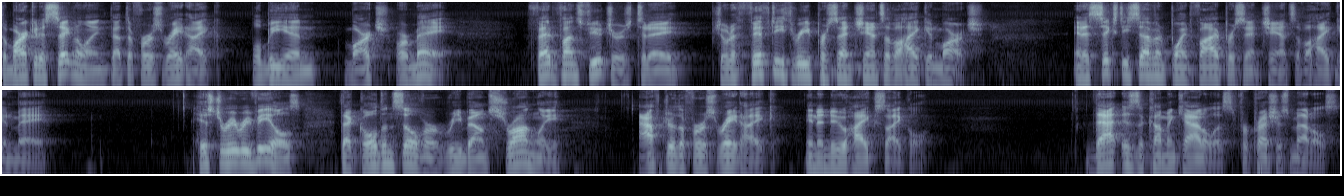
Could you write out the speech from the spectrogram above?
The market is signaling that the first rate hike will be in March or May. Fed funds futures today showed a 53% chance of a hike in March and a 67.5% chance of a hike in May. History reveals that gold and silver rebound strongly after the first rate hike in a new hike cycle. That is the coming catalyst for precious metals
